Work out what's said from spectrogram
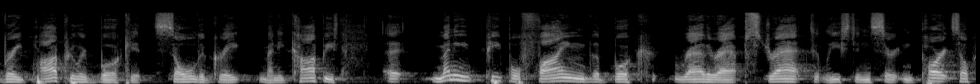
very popular book, it sold a great many copies. Uh, many people find the book rather abstract, at least in certain parts. So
